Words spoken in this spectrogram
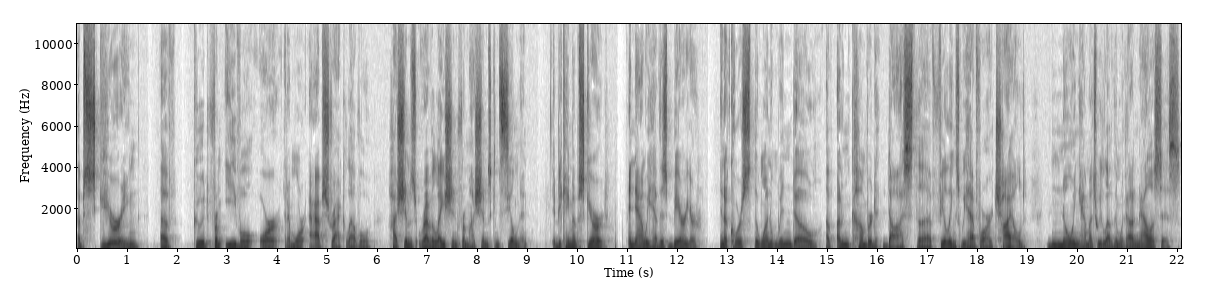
obscuring of good from evil, or at a more abstract level, Hashem's revelation from Hashem's concealment, it became obscured. And now we have this barrier. And of course, the one window of unencumbered das, the feelings we have for our child, knowing how much we love them without analysis,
